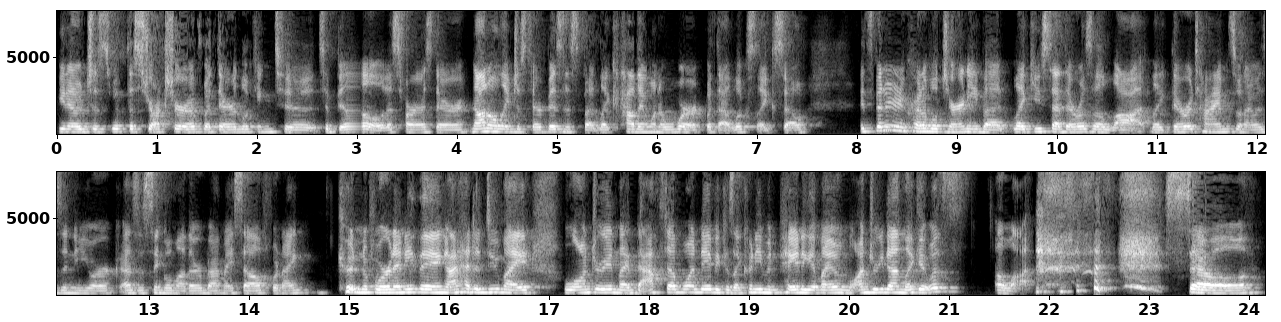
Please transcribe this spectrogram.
you know just with the structure of what they're looking to to build as far as their not only just their business but like how they want to work what that looks like. So it's been an incredible journey but like you said there was a lot. Like there were times when i was in new york as a single mother by myself when i couldn't afford anything. I had to do my laundry in my bathtub one day because i couldn't even pay to get my own laundry done. Like it was a lot so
